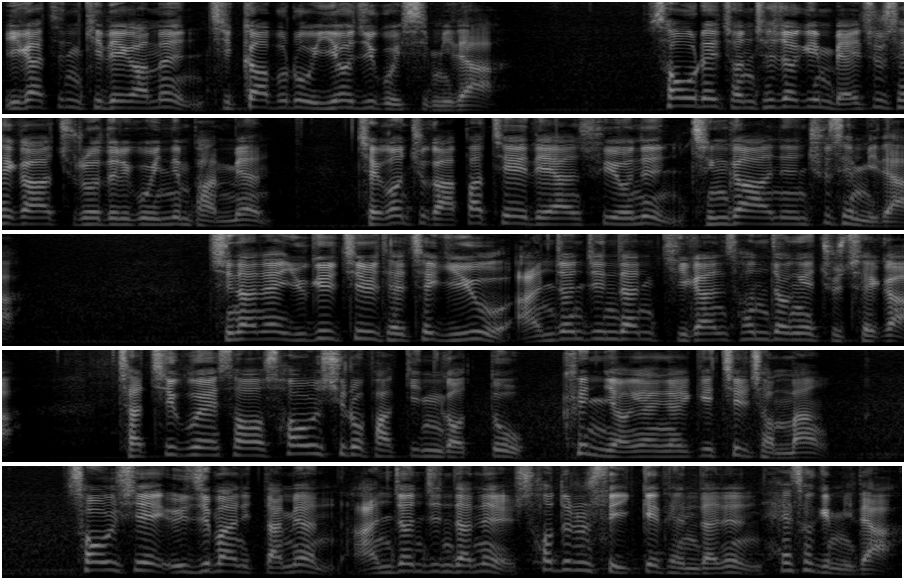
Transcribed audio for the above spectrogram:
이 같은 기대감은 집값으로 이어지고 있습니다. 서울의 전체적인 매수세가 줄어들고 있는 반면 재건축 아파트에 대한 수요는 증가하는 추세입니다. 지난해 6.17 대책 이후 안전진단 기간 선정의 주체가 자치구에서 서울시로 바뀐 것도 큰 영향을 끼칠 전망. 서울시의 의지만 있다면 안전진단을 서두를 수 있게 된다는 해석입니다.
